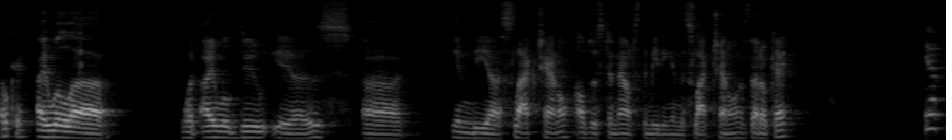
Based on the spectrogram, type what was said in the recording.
Okay, I will, uh, what I will do is, uh, in the uh, Slack channel, I'll just announce the meeting in the Slack channel. Is that okay? Yep.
